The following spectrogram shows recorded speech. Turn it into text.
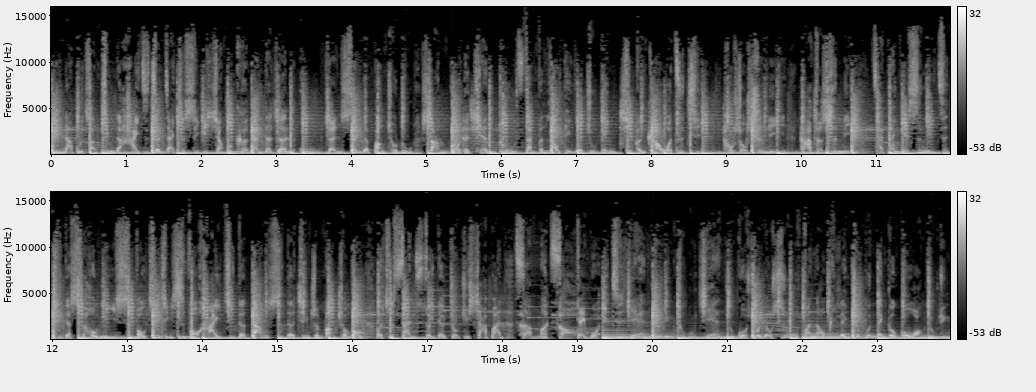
你那不长进的孩子正在执行一项不可能的任务。人生的棒球路上，我的前途三分老天爷注定，七分靠我自己。投手是你，打者是你，裁判也是你自己的时候，你是否清醒？是否还记得当时的青春棒球梦？二十三岁的九局下半怎么走？给我我一支烟，吞领土间。如果所有失误、烦恼、疲累全部能够过往如云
